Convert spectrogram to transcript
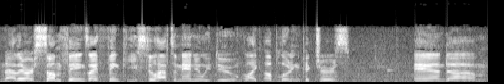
Now there are some things I think you still have to manually do, like uploading pictures and um,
